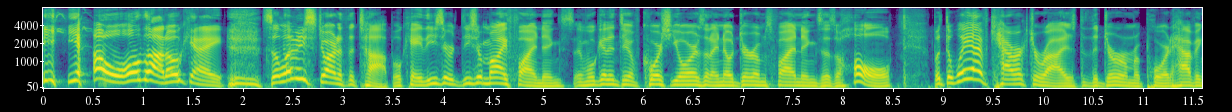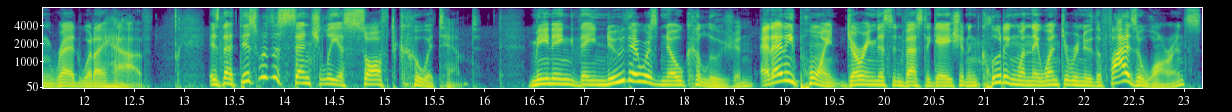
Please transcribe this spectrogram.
Yo, hold on. Okay, so let me start at the top. Okay, these are these are my findings, and we'll get into, of course, yours and I know Durham's findings as a whole. But the way I've characterized the Durham report, having read what I have, is that this was essentially a soft coup attempt meaning they knew there was no collusion at any point during this investigation, including when they went to renew the FISA warrants,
